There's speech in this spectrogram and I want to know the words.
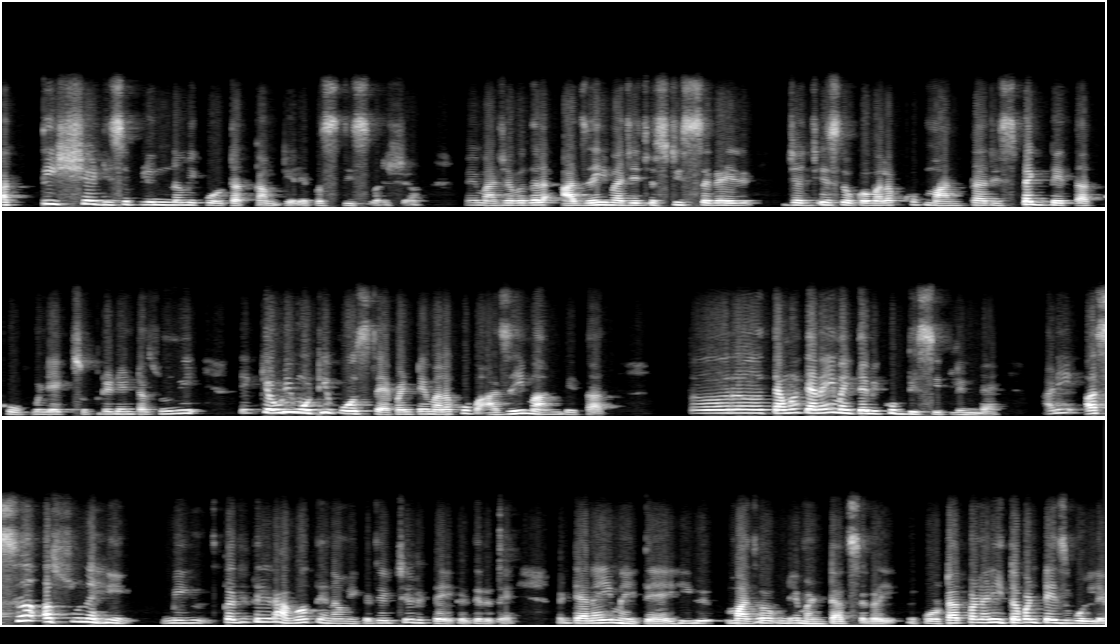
अतिशय डिसिप्लिननं मी कोर्टात काम केले पस्तीस वर्ष. म्हणजे माझ्याबद्दल आजही माझे जस्टिस सगळे जजेस लोक मला खूप मानतात रिस्पेक्ट देतात खूप. म्हणजे एक सुप्रिटेंडेंट असून मी ते केवढी मोठी पोस्ट आहे पण ते मला खूप आजही मान देतात. तर त्यामुळे त्यांनाही माहिती आहे मी खूप डिसिप्लिन्ड आहे. आणि असं असूनही मी कधीतरी रागवते ना मी कधी चिडते कधीतरी. ते पण त्यांनाही माहिती आहे ही माझं म्हणजे म्हणतात सगळे. कोर्टात पण आणि इथं पण तेच बोलले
